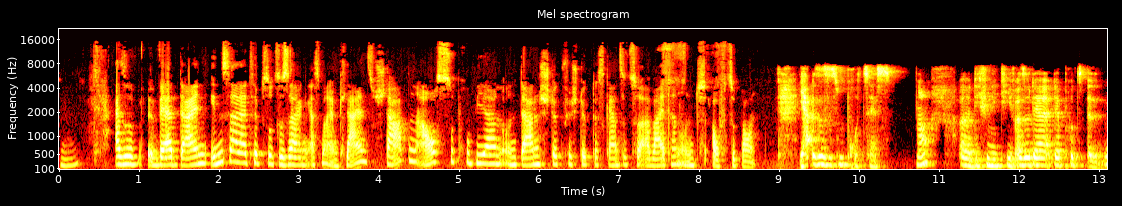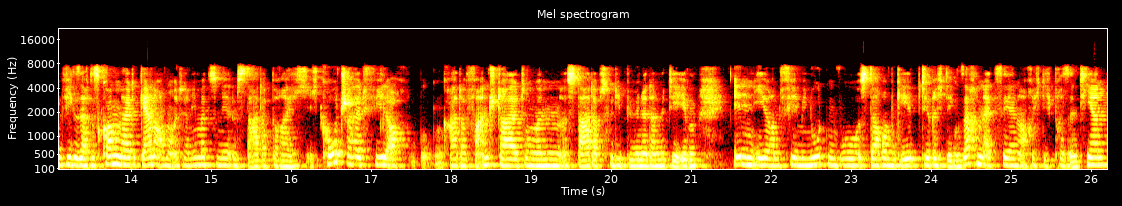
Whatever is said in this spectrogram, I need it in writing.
Mhm. Also wäre dein Insider-Tipp sozusagen erstmal im Kleinen zu starten, auszuprobieren und dann Stück für Stück das Ganze zu erweitern und aufzubauen? Ja, also es ist ein Prozess. Ne? Äh, definitiv. Also der, der äh, wie gesagt, es kommen halt gerne auch mal Unternehmer zu mir im Startup-Bereich. Ich coache halt viel, auch gerade Veranstaltungen, Startups für die Bühne, damit die eben in ihren vier Minuten, wo es darum geht, die richtigen Sachen erzählen, auch richtig präsentieren.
